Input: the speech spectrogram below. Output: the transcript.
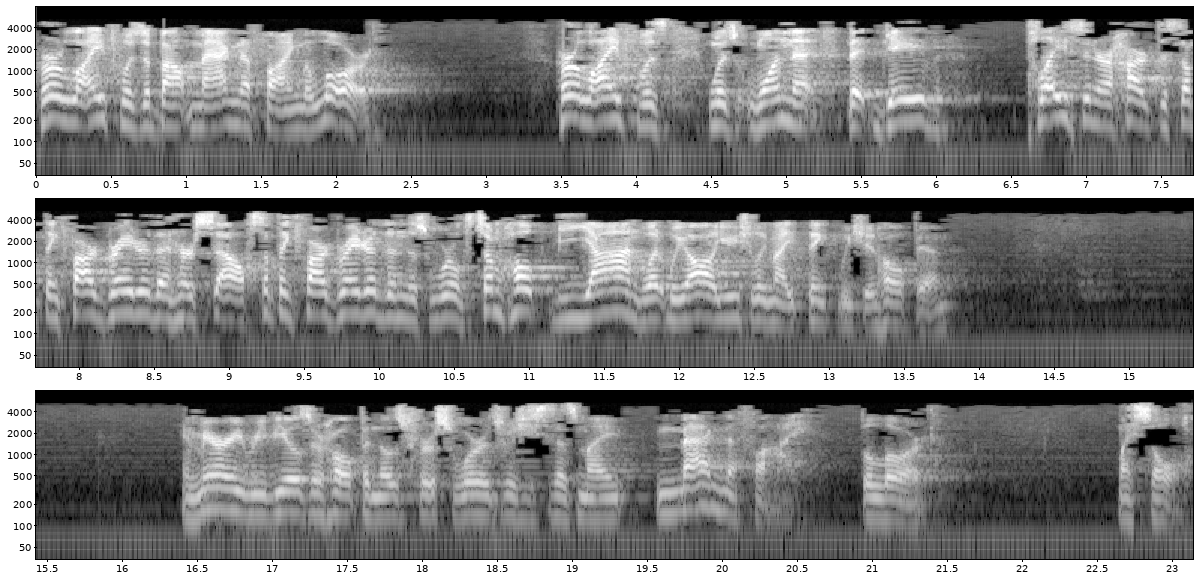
Her life was about magnifying the Lord. Her life was, was one that, that gave place in her heart to something far greater than herself, something far greater than this world, some hope beyond what we all usually might think we should hope in. And Mary reveals her hope in those first words where she says, My magnify the Lord, my soul.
